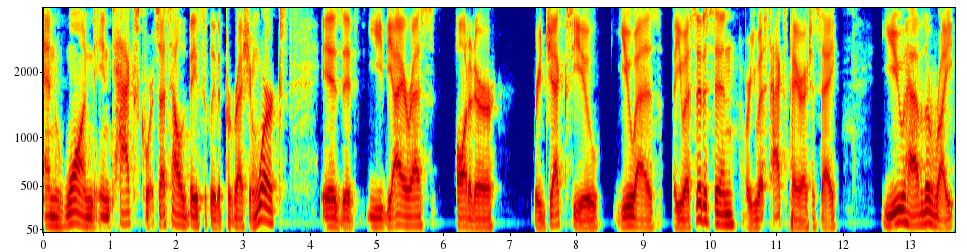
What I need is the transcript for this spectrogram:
and won in tax courts. That's how basically the progression works is if you, the IRS auditor rejects you, you as a US citizen or US taxpayer, I should say, you have the right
